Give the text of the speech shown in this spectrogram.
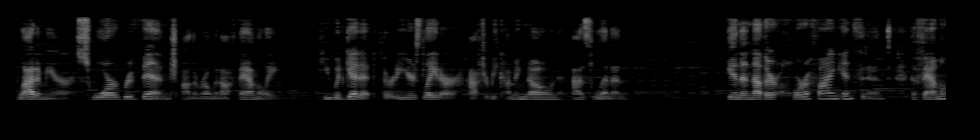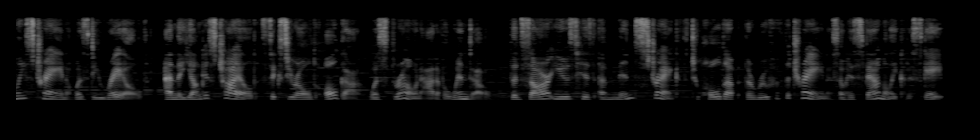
Vladimir, swore revenge on the Romanov family. He would get it 30 years later after becoming known as Lenin. In another horrifying incident, the family's train was derailed and the youngest child, six year old Olga, was thrown out of a window. The Tsar used his immense strength to hold up the roof of the train so his family could escape.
